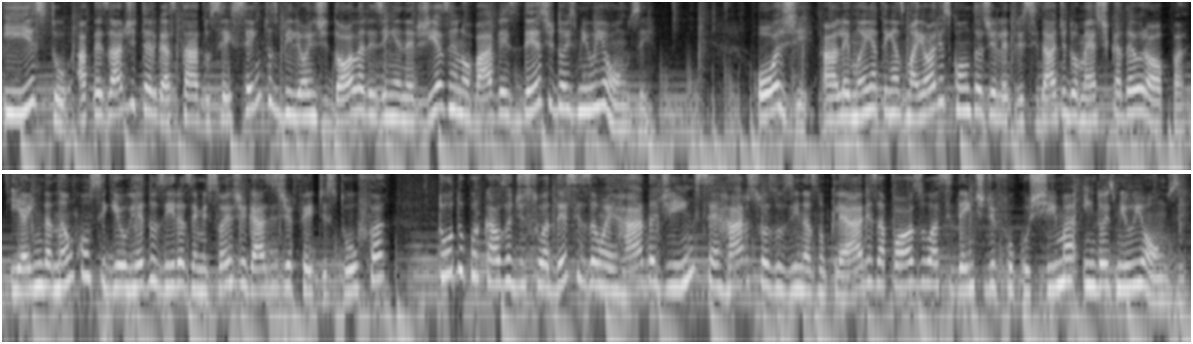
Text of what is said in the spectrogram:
E isto, apesar de ter gastado 600 bilhões de dólares em energias renováveis desde 2011. Hoje, a Alemanha tem as maiores contas de eletricidade doméstica da Europa e ainda não conseguiu reduzir as emissões de gases de efeito estufa tudo por causa de sua decisão errada de encerrar suas usinas nucleares após o acidente de Fukushima em 2011.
